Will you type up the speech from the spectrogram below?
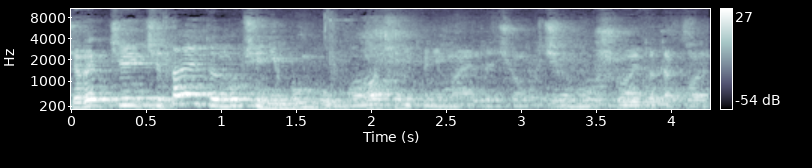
Человек, человек читает, он вообще не бум-бум, он вообще не понимает, о чем, к чему, что это такое.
